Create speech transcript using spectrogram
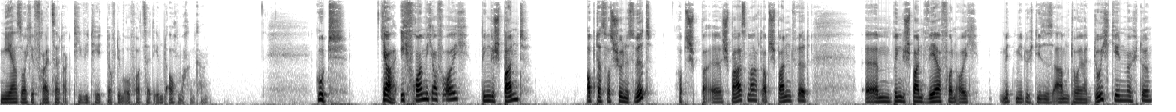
mehr solche Freizeitaktivitäten auf dem OVZ eben auch machen kann. Gut. Ja, ich freue mich auf euch, bin gespannt, ob das was Schönes wird, ob es spa äh, Spaß macht, ob es spannend wird. Ähm, bin gespannt, wer von euch mit mir durch dieses Abenteuer durchgehen möchte.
